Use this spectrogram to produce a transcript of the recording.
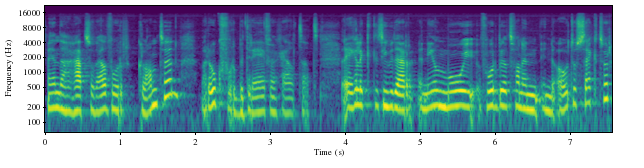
En dat gaat zowel voor klanten, maar ook voor bedrijven geldt dat. Eigenlijk zien we daar een heel mooi voorbeeld van in, in de autosector.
